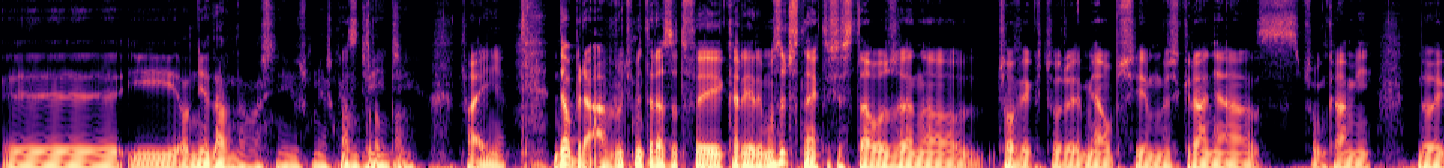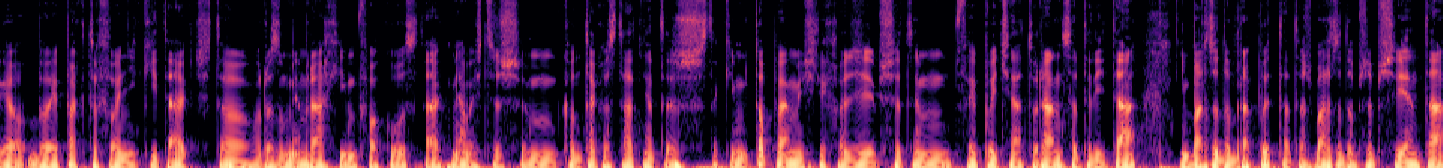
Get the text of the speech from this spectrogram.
Yy, I od niedawna właśnie już mieszkam Ostropa. gdzie indziej. Fajnie. Dobra, a wróćmy teraz do twojej kariery muzycznej. Jak to się stało, że no, człowiek, który miał przyjemność grania z członkami byłego, byłej paktofoniki, tak? Czy to rozumiem Rahim, Focus, tak? Miałeś też mm, kontakt ostatnio też z takim topem, jeśli chodzi przy tym twojej płycie Naturalny Satelita i bardzo dobra płyta, też bardzo dobrze przyjęta.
